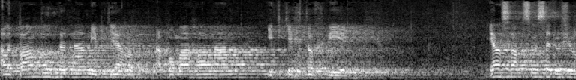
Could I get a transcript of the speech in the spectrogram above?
ale Pán Bůh nad námi bděl a pomáhal nám i v těchto chvílích. Já sám jsem se dožil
